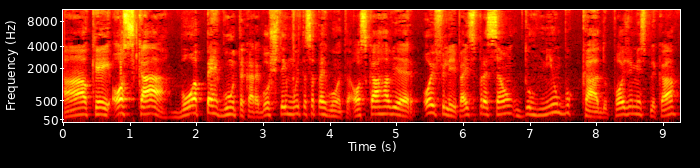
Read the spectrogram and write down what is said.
Ah, ok. Oscar, boa pergunta, cara. Gostei muito dessa pergunta. Oscar Javier. Oi, Felipe. A expressão dormir um bocado, pode me explicar?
